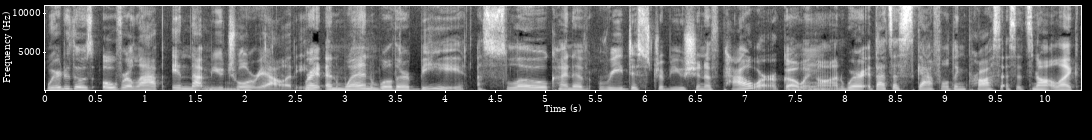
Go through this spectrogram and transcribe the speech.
where do those overlap in that mutual mm-hmm. reality. Right. And when will there be a slow kind of redistribution of power going Mm-hmm. on where that's a scaffolding process? It's not like,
